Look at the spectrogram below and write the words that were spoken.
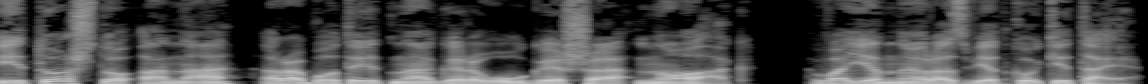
и то, что она работает на ГРУ ГШ НОАК, военную разведку Китая.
